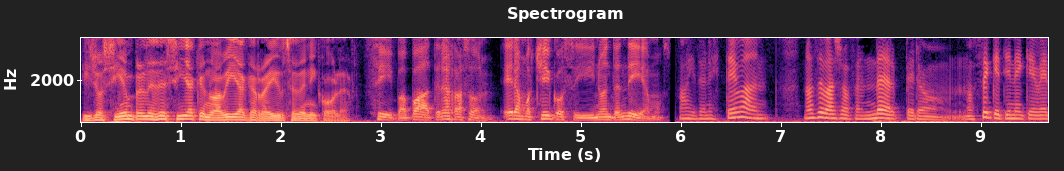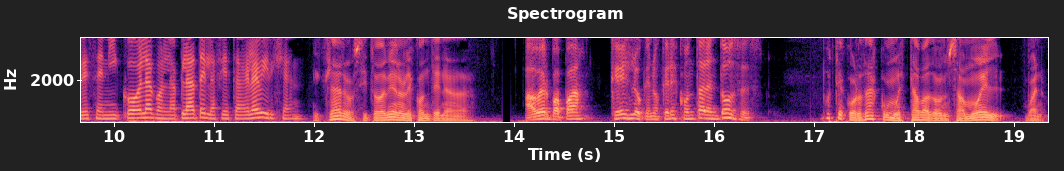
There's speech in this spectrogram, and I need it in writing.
Y yo siempre les decía que no había que reírse de Nicola. Sí, papá, tenés razón. Éramos chicos y no entendíamos. Ay, don Esteban, no se vaya a ofender, pero no sé qué tiene que ver ese Nicola con la plata y la fiesta de la Virgen. Y claro, si todavía no les conté nada. A ver, papá, ¿qué es lo que nos querés contar entonces? ¿Vos te acordás cómo estaba don Samuel, bueno,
